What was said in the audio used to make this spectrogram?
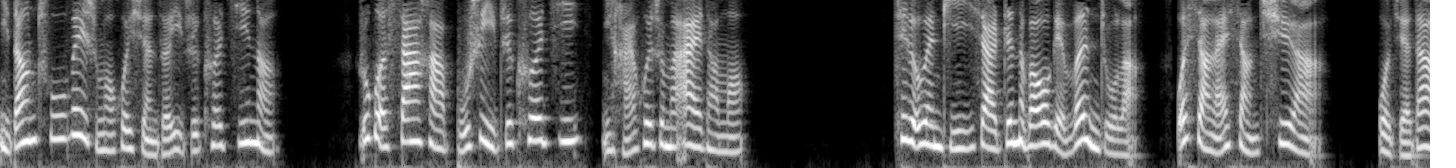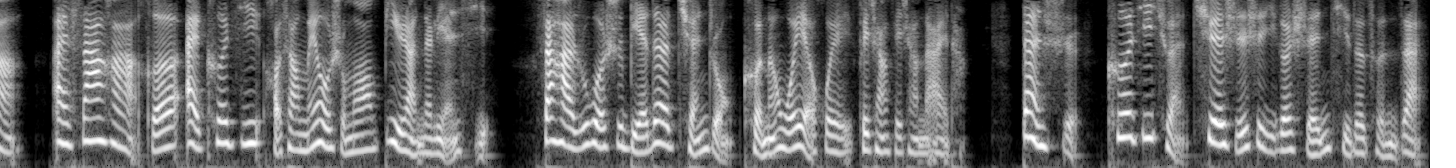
你当初为什么会选择一只柯基呢？如果撒哈不是一只柯基，你还会这么爱它吗？”这个问题一下真的把我给问住了。我想来想去啊，我觉得爱撒哈和爱柯基好像没有什么必然的联系。撒哈如果是别的犬种，可能我也会非常非常的爱它，但是。柯基犬确实是一个神奇的存在，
